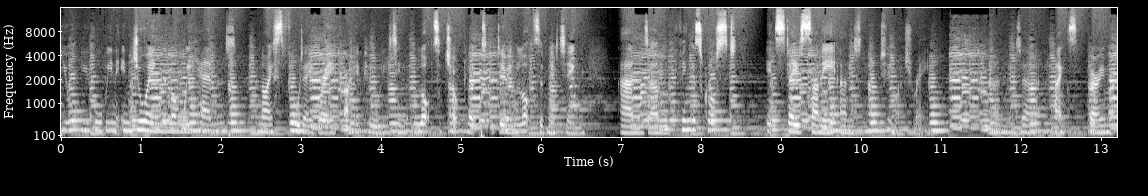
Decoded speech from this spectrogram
you, you've all been enjoying the long weekend, a nice four day break. I hope you're all eating lots of chocolate, doing lots of knitting, and um, fingers crossed it stays sunny and not too much rain. And uh, thanks very much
